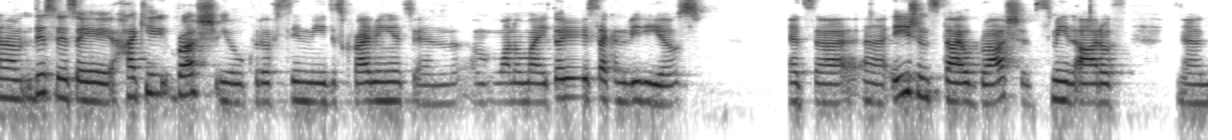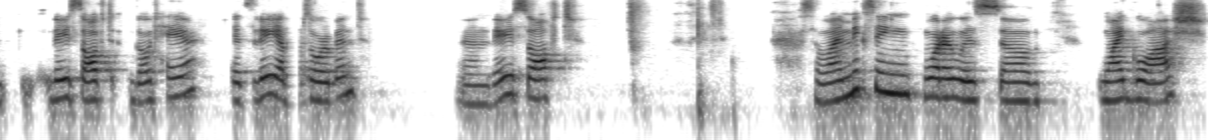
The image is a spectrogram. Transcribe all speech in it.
Um, this is a Hake brush. You could have seen me describing it in um, one of my 30 second videos. It's an Asian style brush. It's made out of uh, very soft goat hair. It's very absorbent and very soft. So I'm mixing water with um, white gouache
